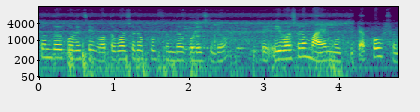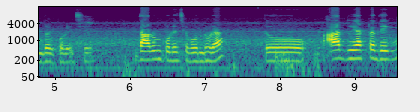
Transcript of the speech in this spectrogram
সুন্দর করেছে, গত বছরও খুব সুন্দর করেছিল। তো এই বছরও মায়ের মূর্তিটা খুব সুন্দর করেছে। দারুণ করেছে বন্ধুরা। তো আর দু একটা দেখব,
